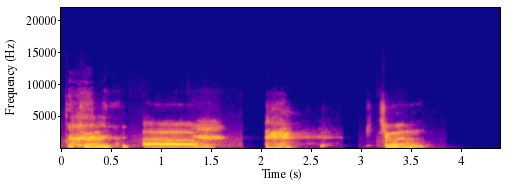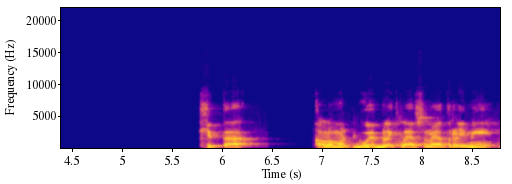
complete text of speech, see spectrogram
Cuman um, cuman kita kalau menurut gue Black Lives Matter ini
